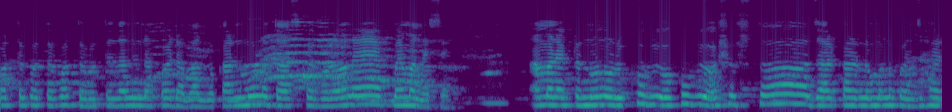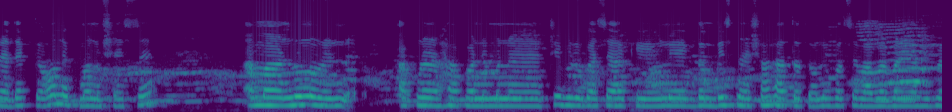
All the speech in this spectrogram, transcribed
করতে করতে করতে করতে জানি না কয়টা বাজবো, কারণ মূলত আজকে করে অনেক মেহমান আছে আমার একটা ননুর খুবই, ও খুবই অসুস্থ, যার কারণে মনে করেন হ্যাঁ দেখতে অনেক মানুষ এসে আমার নুনুর আপনার হাঁপানি মানে টিবি রোগ আছে আর কি, উনি একদম বিছনায় সহায়তা তো উনি বলছে বাবার বাড়ি আসবে,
